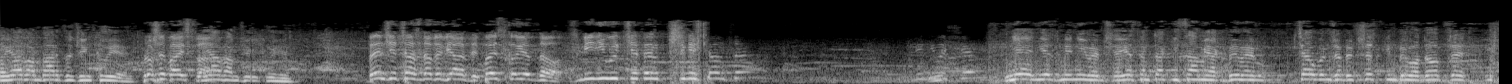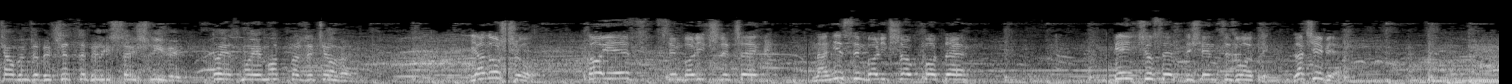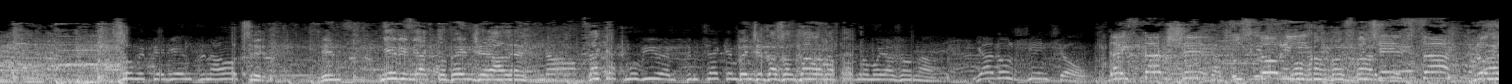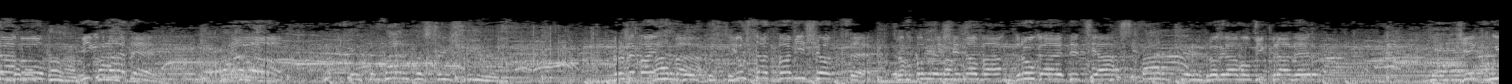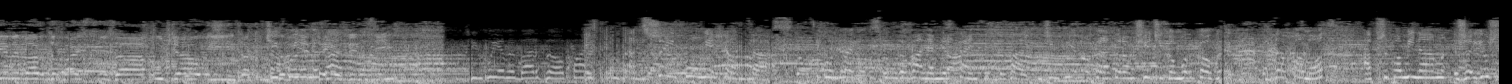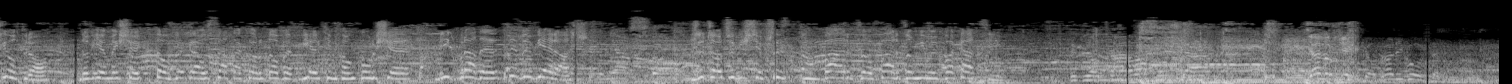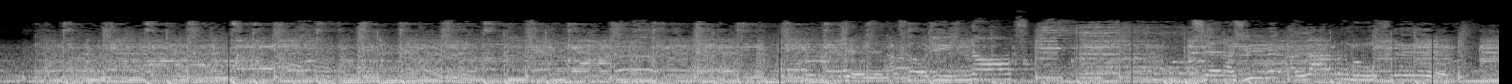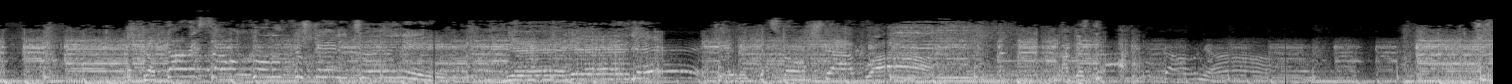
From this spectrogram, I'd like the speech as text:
To ja wam bardzo dziękuję. Proszę Państwa, Ja wam dziękuję. będzie czas na wywiady. Powiedz tylko jedno. Zmieniły Cię te trzy miesiące? Zmieniłeś się? Nie, nie zmieniłem się. Jestem taki sam jak byłem. Chciałbym, żeby wszystkim było dobrze i chciałbym, żeby wszyscy byli szczęśliwi. To jest moje motto życiowe. Januszu, to jest symboliczny czek na niesymboliczną kwotę 500 tysięcy złotych. Dla Ciebie. Pieniędzy na oczy, więc nie wiem jak to będzie, ale tak jak mówiłem, tym czekiem będzie zarządzała na pewno moja żona. Janusz Zięcioł, najstarszy w historii zwycięzca programu. Big. Brother. Brawo! Jestem bardzo szczęśliwy. Proszę Państwa, już za dwa miesiące rozpocznie się nowa, druga edycja programu Big Brother. Dziękujemy bardzo Państwu za udział i za kontynuowanie tej bardzo. edycji. Dziękujemy bardzo Państwu za 3,5 miesiąca wspólnego współdziałania mieszkańców do walki. Dziękujemy operatorom sieci komórkowych za pomoc, a przypominam, że już jutro dowiemy się, kto wygrał Sata Cordobę w wielkim konkursie Big Brother Ty wybierasz. Życzę oczywiście wszystkim bardzo, bardzo miłych wakacji. Janusz Zięcioł w roli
